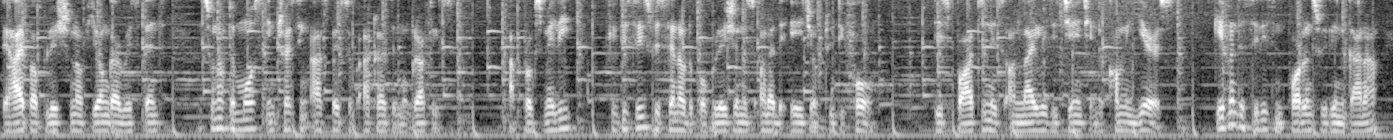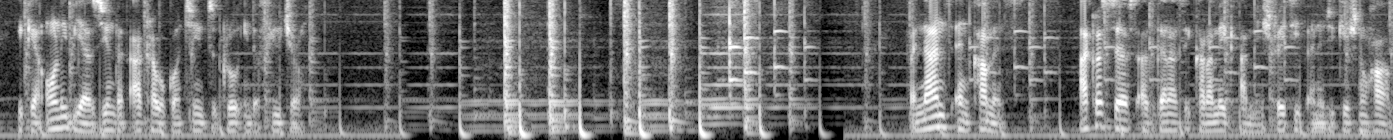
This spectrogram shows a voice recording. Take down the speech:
The high population of younger residents is one of the most interesting aspects of Accra's demographics. Approximately 56% of the population is under the age of 24. This pattern is unlikely to change in the coming years. Given the city's importance within Ghana, it can only be assumed that Accra will continue to grow in the future. Finance and Commerce Accra serves as Ghana's economic, administrative, and educational hub.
